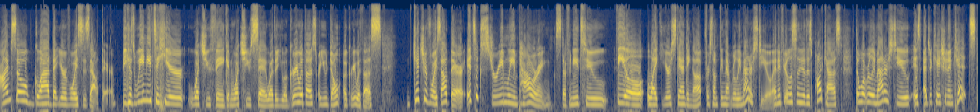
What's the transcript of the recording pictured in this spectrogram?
I'm so glad that your voice is out there because we need to hear what you think and what you say, whether you agree with us or you don't agree with us get your voice out there. It's extremely empowering, Stephanie, to feel like you're standing up for something that really matters to you. And if you're listening to this podcast, then what really matters to you is education and kids.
